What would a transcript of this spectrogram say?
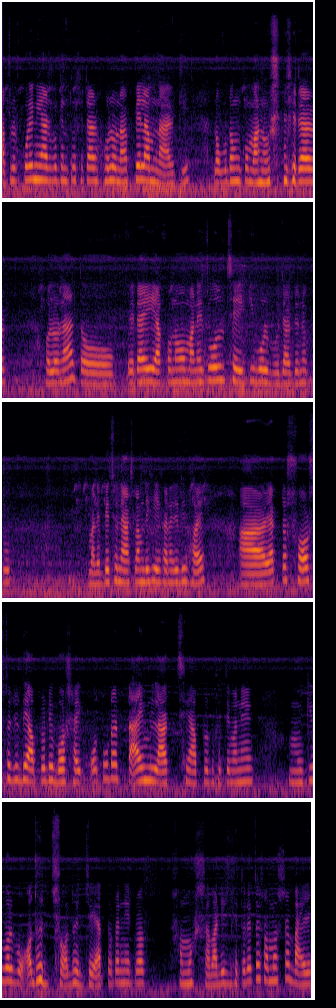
আপলোড করে নিয়ে আসব, কিন্তু সেটা আর হলো না, পেলাম না আর কি। লবডঙ্ক মানুষ, সেটা হলো না। তো এটাই এখনও মানে চলছে, কি বলব? যার জন্য একটু মানে পেছনে আসলাম, দেখি এখানে যদি হয়। আর একটা শর্টসটা যদি আপলোডে বসাই, কতটা টাইম লাগছে আপলোড হতে? মানে কি বলব? অধৈর্য অধৈর্য। এতটা নেটওয়ার্ক সমস্যা। বাড়ির ভেতরে তো সমস্যা, বাইরে,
